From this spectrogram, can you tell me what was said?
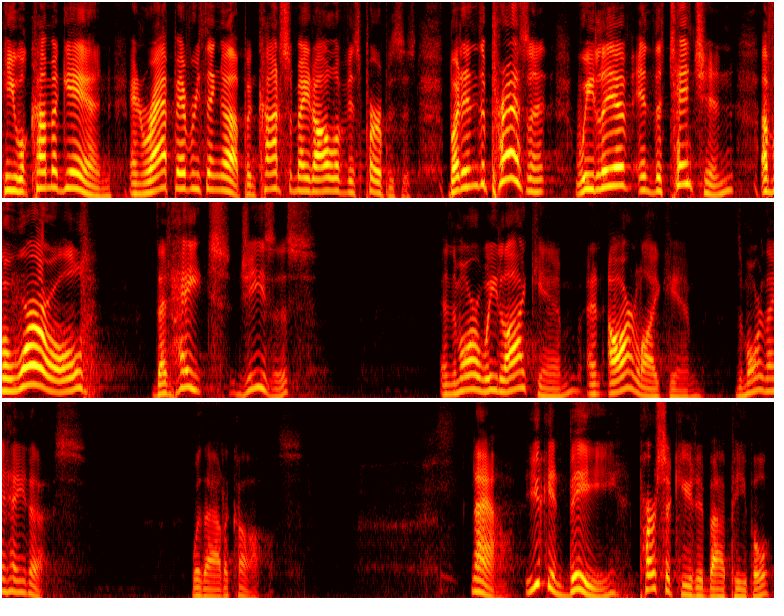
He will come again and wrap everything up and consummate all of his purposes. But in the present, we live in the tension of a world that hates Jesus. And the more we like him and are like him, the more they hate us without a cause. Now, you can be persecuted by people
